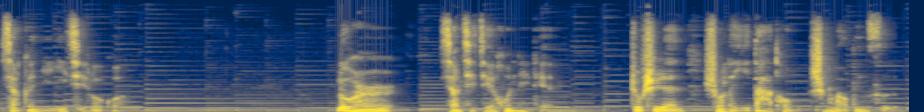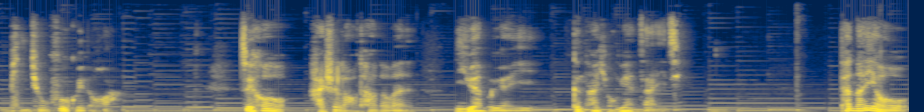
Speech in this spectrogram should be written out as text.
想跟你一起路过。鹿儿想起结婚那天，主持人说了一大通生老病死、贫穷富贵的话，最后还是老套的问：“你愿不愿意跟他永远在一起？”她男友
